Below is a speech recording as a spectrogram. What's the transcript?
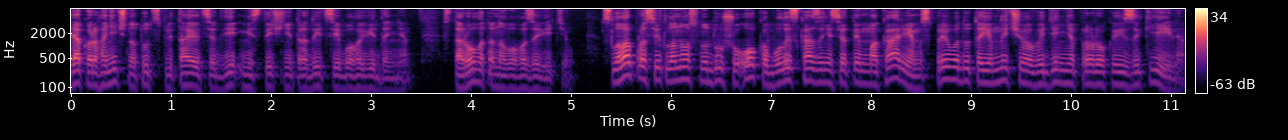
Як органічно тут сплітаються дві містичні традиції боговідання старого та нового завітів. Слова про світлоносну душу око були сказані святим Макарієм з приводу таємничого видіння пророка Ізекіїля,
